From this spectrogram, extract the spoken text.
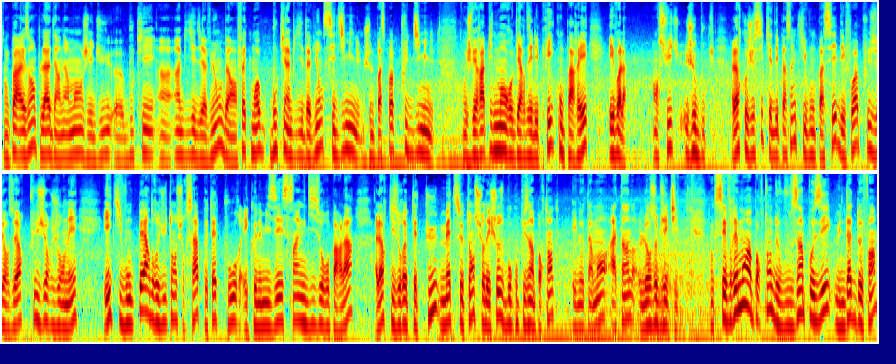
Donc par exemple, là dernièrement, j'ai dû euh, booker un, billet d'avion. Ben, en fait, moi, booker un billet d'avion, c'est 10 minutes. Je ne passe pas plus de 10 minutes. Donc je vais rapidement regarder les prix, comparer et voilà. Ensuite je book. Alors que je sais qu'il y a des personnes qui vont passer des fois plusieurs heures, plusieurs journées et qui vont perdre du temps sur ça, peut-être pour économiser 5-10 euros par là, alors qu'ils auraient peut-être pu mettre ce temps sur des choses beaucoup plus importantes et notamment atteindre leurs objectifs. Donc c'est vraiment important de vous imposer une date de fin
